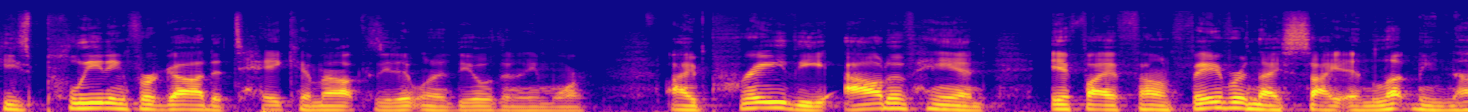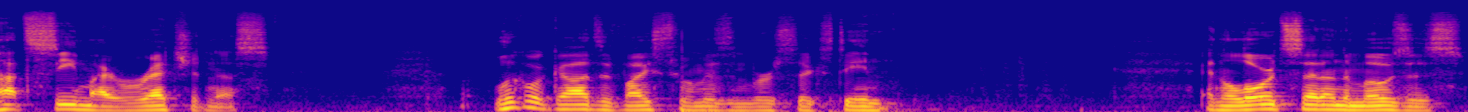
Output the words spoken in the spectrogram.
He's pleading for God to take him out because he didn't want to deal with it anymore. I pray thee out of hand, if I have found favor in thy sight, and let me not see my wretchedness. Look what God's advice to him is in verse 16. And the Lord said unto Moses,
